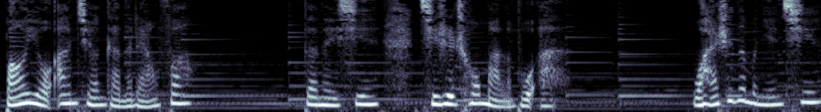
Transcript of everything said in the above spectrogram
保有安全感的良方，但内心其实充满了不安。我还是那么年轻，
